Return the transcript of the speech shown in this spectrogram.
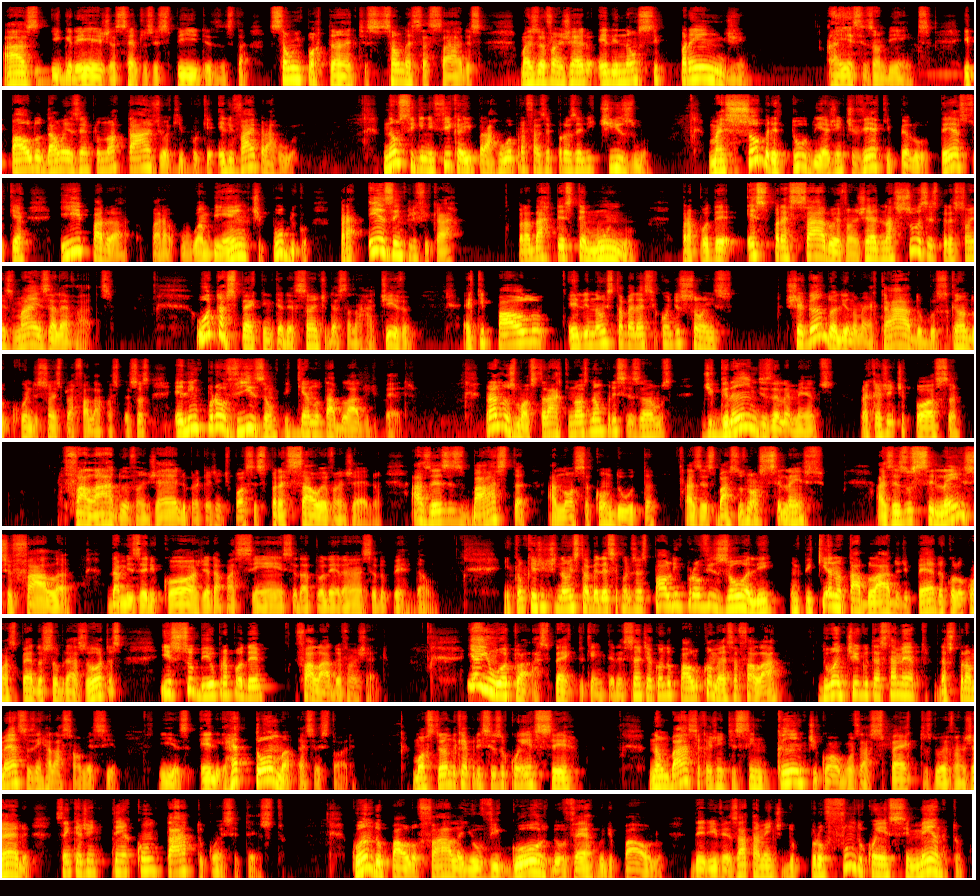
As igrejas, centros espíritas, tá, são importantes, são necessárias, mas o evangelho ele não se prende a esses ambientes. E Paulo dá um exemplo notável aqui, porque ele vai para a rua. Não significa ir para a rua para fazer proselitismo, mas, sobretudo, e a gente vê aqui pelo texto, que é ir para para o ambiente público para exemplificar, para dar testemunho, para poder expressar o evangelho nas suas expressões mais elevadas. Outro aspecto interessante dessa narrativa é que Paulo ele não estabelece condições. Chegando ali no mercado, buscando condições para falar com as pessoas, ele improvisa um pequeno tablado de pedra. Para nos mostrar que nós não precisamos de grandes elementos para que a gente possa falar do evangelho, para que a gente possa expressar o evangelho. Às vezes basta a nossa conduta, às vezes basta o nosso silêncio. Às vezes o silêncio fala da misericórdia, da paciência, da tolerância, do perdão. Então que a gente não estabeleça condições. Paulo improvisou ali um pequeno tablado de pedra, colocou as pedras sobre as outras e subiu para poder falar do evangelho. E aí um outro aspecto que é interessante é quando Paulo começa a falar do Antigo Testamento, das promessas em relação ao Messias. Ele retoma essa história, mostrando que é preciso conhecer. Não basta que a gente se encante com alguns aspectos do Evangelho sem que a gente tenha contato com esse texto. Quando Paulo fala, e o vigor do verbo de Paulo deriva exatamente do profundo conhecimento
